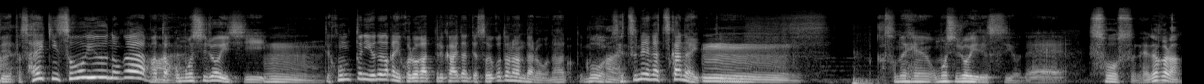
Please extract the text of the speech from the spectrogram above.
でやっぱ最近そういうのがまた面白いし、うん。で本当に世の中に転がってる階段ってそういうことなんだろうなってもう説明がつかないっていう、うん。その辺面白いですよね。そうっすね。だから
